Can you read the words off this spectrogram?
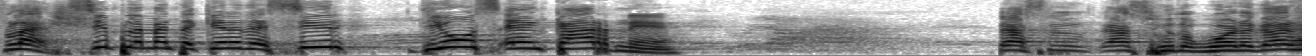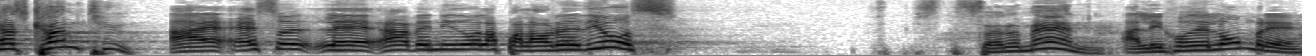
flesh. simplemente quiere decir Dios en carne. That's who, that's who the word of God has come to. A eso le ha venido la palabra de Dios, It's the Son of Man. al Hijo del Hombre.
